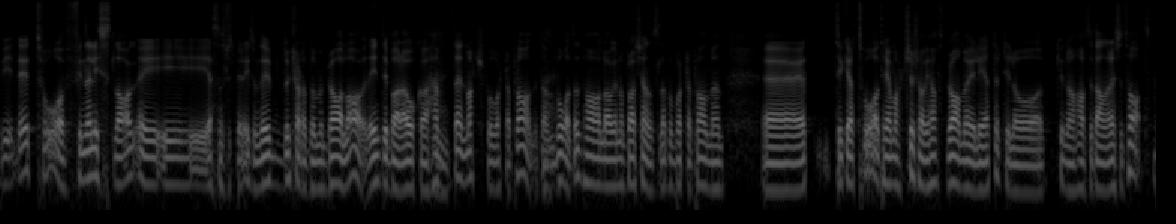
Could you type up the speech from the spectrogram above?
vi, det är två finalistlag i, i SM-slutspelet. Liksom. Det, är, det är klart att de är bra lag. Det är inte bara att åka och hämta en match på bortaplan. Utan Nej. båda har lagen har bra känsla på bortaplan. Men eh, jag tycker att två av tre matcher så har vi haft bra möjligheter till att kunna ha haft ett annat resultat. Eh,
